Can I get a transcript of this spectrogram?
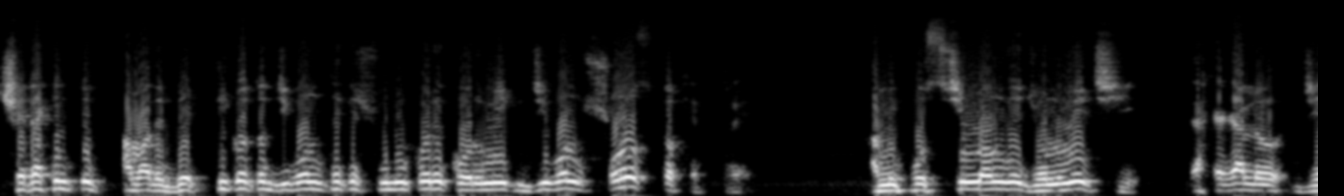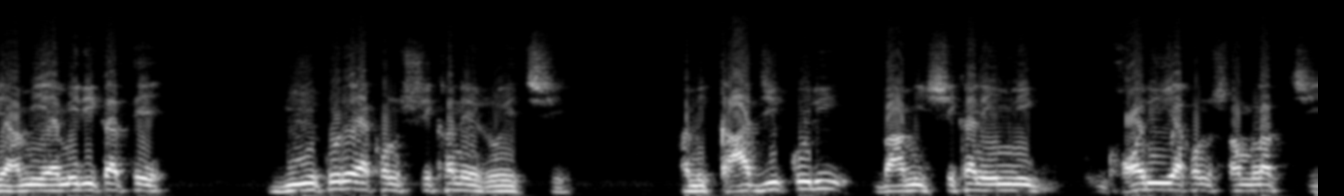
সেটা কিন্তু আমাদের ব্যক্তিগত জীবন থেকে শুরু করে কর্মিক জীবন সমস্ত ক্ষেত্রে। আমি পশ্চিমবঙ্গে জন্মেছি দেখা গেল যে আমি আমেরিকাতে বিয়ে করে এখন সেখানে রয়েছি। আমি কাজই করি বা আমি সেখানে এমনি ঘরই এখন সামলাচ্ছি,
